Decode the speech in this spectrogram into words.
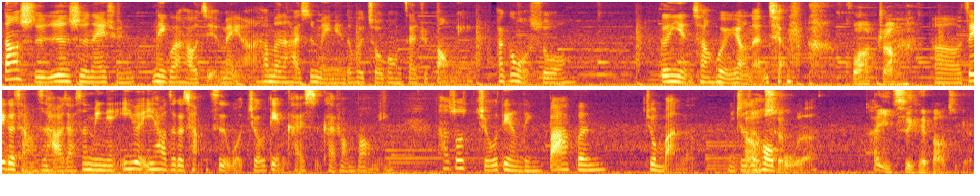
当时认识的那一群内观好姐妹啊，她们还是每年都会抽空再去报名。她跟我说，跟演唱会一样难抢。夸张。呃，这个场次好，假设明年一月一号这个场次，我九点开始开放报名。他说九点零八分就满了，你就是候补了。他一次可以报几个人？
